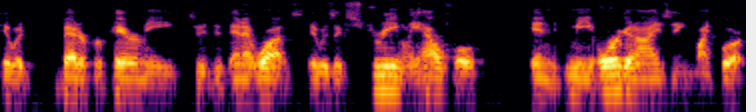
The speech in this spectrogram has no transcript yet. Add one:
it would better prepare me to do, and it was. It was extremely helpful in me organizing my book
